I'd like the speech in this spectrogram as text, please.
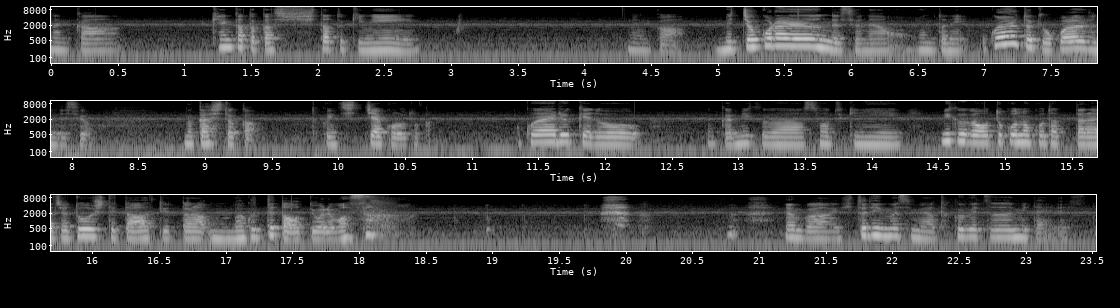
なんか喧嘩とかした時になんかめっちゃ怒られるんですよね本当に。怒られる時怒られるんですよ。昔とか。特にちっちゃい頃とか。怒られるけどなんかミクがその時に「ミクが男の子だったらじゃあどうしてた?」って言ったら「もう殴ってた」って言われます。やっぱ一人娘は特別みたいです。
